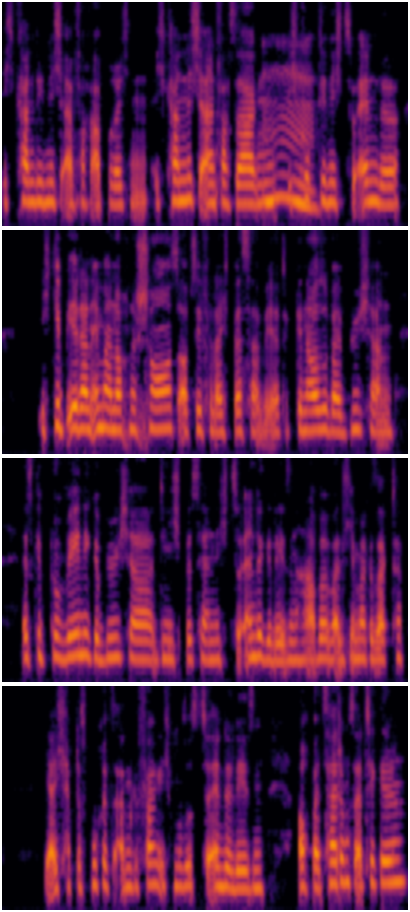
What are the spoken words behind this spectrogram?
ich kann die nicht einfach abbrechen. Ich kann nicht einfach sagen, mm. ich gucke die nicht zu Ende. Ich gebe ihr dann immer noch eine Chance, ob sie vielleicht besser wird. Genauso bei Büchern. Es gibt nur wenige Bücher, die ich bisher nicht zu Ende gelesen habe, weil ich immer gesagt habe, ja, ich habe das Buch jetzt angefangen, ich muss es zu Ende lesen. Auch bei Zeitungsartikeln.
